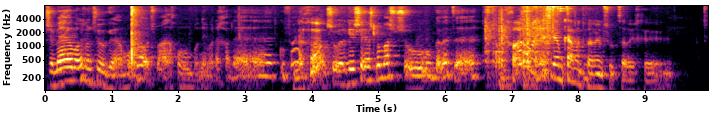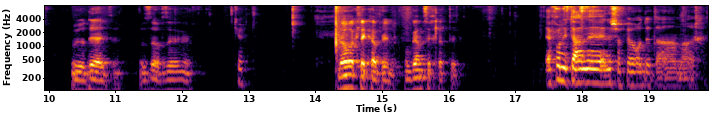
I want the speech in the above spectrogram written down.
שמהיום הראשון שהוא הגיע, אמרו לו, תשמע, אנחנו בונים עליך לתקופה. נכון. כשהוא הרגיש שיש לו משהו שהוא באמת זה... נכון, אבל יש גם כמה דברים שהוא צריך, אה, הוא יודע את זה. עזוב, זה כן. לא רק לקבל, הוא גם צריך לתת. איפה ניתן אה, לשפר עוד את המערכת?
